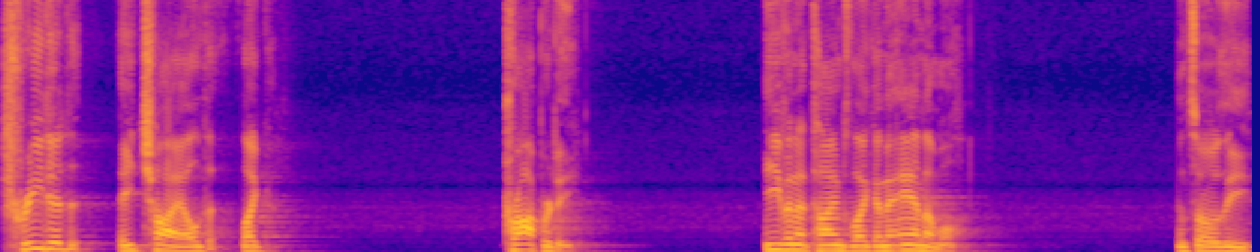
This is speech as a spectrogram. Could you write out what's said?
treated a child like property even at times like an animal. And so the,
